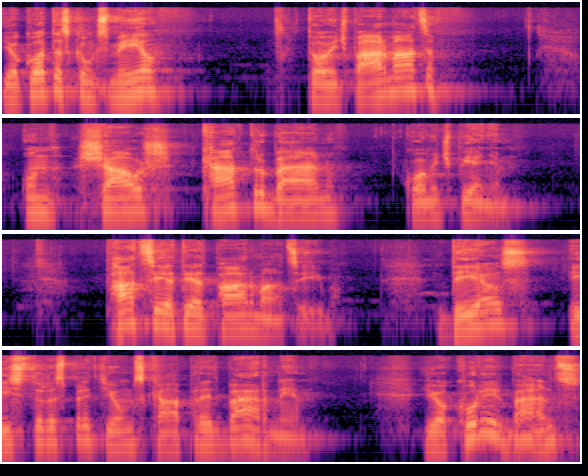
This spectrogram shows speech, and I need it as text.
Jo ko tas kungs mīl, to viņš pārmāca un šauš katru bērnu, ko viņš pieņem. Pacietiet pārmācību. Dievs izturas pret jums kā pret bērniem. Jo kur ir bērns,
